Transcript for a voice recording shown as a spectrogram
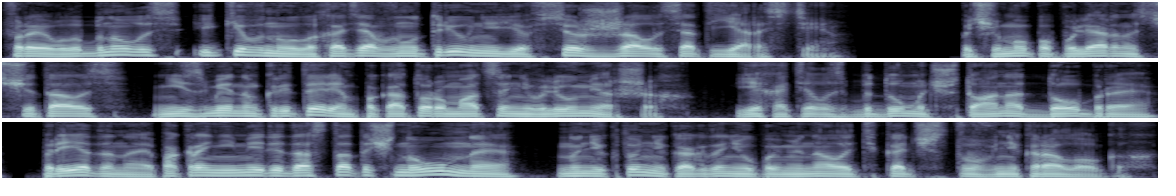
Фрей улыбнулась и кивнула, хотя внутри у нее все сжалось от ярости. Почему популярность считалась неизменным критерием, по которому оценивали умерших? Ей хотелось бы думать, что она добрая, преданная, по крайней мере, достаточно умная, но никто никогда не упоминал эти качества в некрологах.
